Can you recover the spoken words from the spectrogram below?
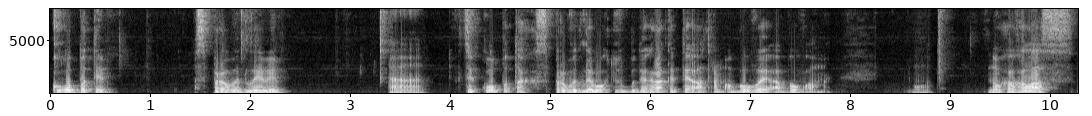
клопоти справедливі. А, в цих клопотах справедливо хтось буде грати театром, або ви, або вами. От. Ну, Хагалас,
